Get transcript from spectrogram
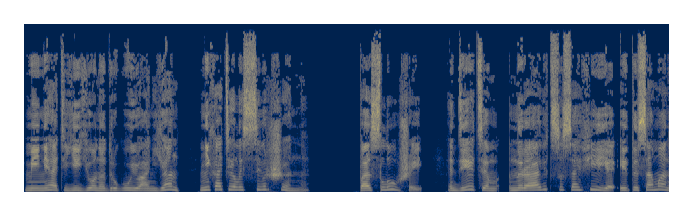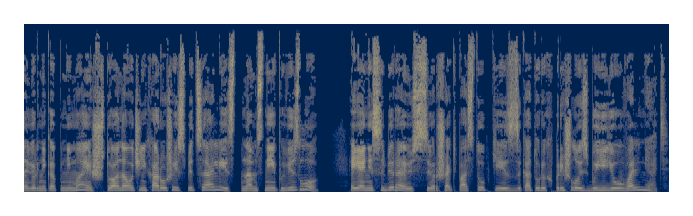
Менять ее на другую Аньян не хотелось совершенно. «Послушай, детям нравится София, и ты сама наверняка понимаешь, что она очень хороший специалист, нам с ней повезло. Я не собираюсь совершать поступки, из-за которых пришлось бы ее увольнять».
